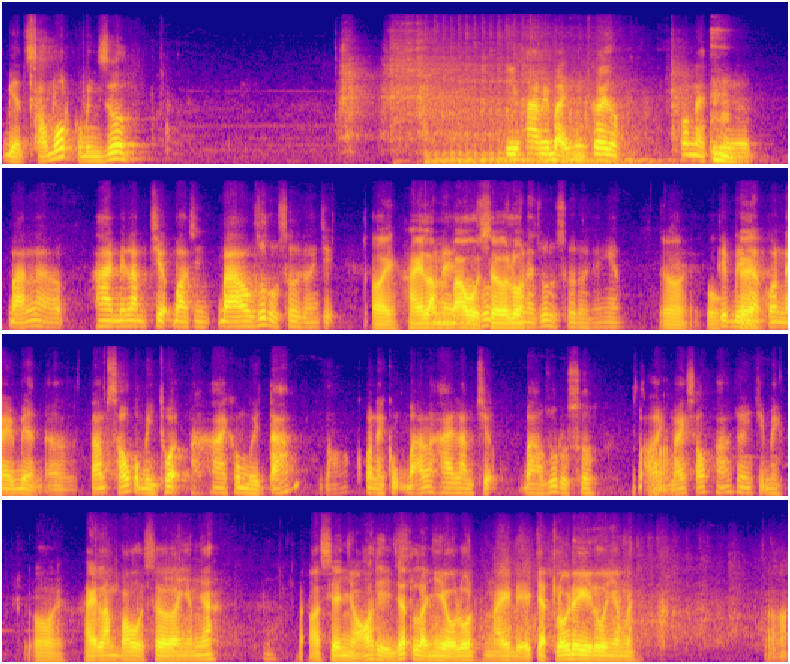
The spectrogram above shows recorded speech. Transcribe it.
biển 61 của Bình Dương. Đi 27 nghìn cây rồi. Con này thì bán là 25 triệu bao bao rút hồ sơ cho anh chị. Rồi Con 25 này bao hồ rút- sơ con luôn này rút hồ sơ rồi nha anh em. Rồi ok. Tiếp đến là con này biển ờ, 86 của Bình Thuận 2018 đó con này cũng bán là 25 triệu bao rút hồ sơ. Bảo hành máy 6 tháng cho anh chị mình. Rồi 25 bao hồ sơ anh em nhé. Đó, xe nhỏ thì rất là nhiều luôn hôm nay để chật lối đi luôn anh em này Đó,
